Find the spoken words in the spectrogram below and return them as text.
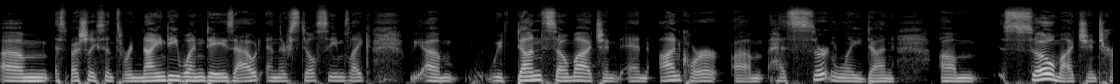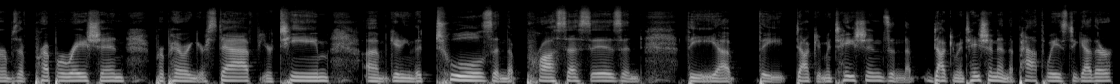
um, especially since we're 91 days out, and there still seems like we um, we've done so much, and and Encore um, has certainly done um, so much in terms of preparation, preparing your staff, your team, um, getting the tools and the processes and the uh, the documentations and the documentation and the pathways together.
